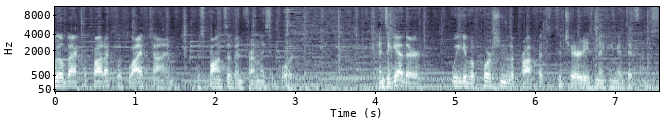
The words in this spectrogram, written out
We'll back the product with lifetime, responsive and friendly support. And together, we give a portion of the profits to charities making a difference.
